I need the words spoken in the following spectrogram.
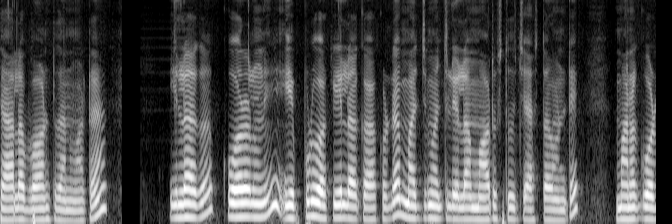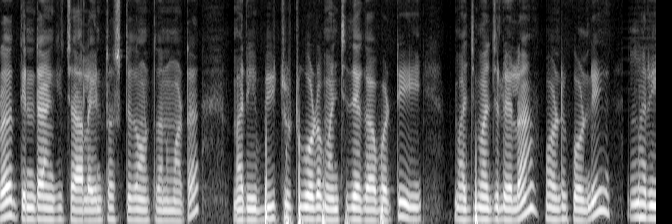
చాలా బాగుంటుంది అనమాట ఇలాగ కూరల్ని ఎప్పుడు ఒకేలా కాకుండా మధ్య మధ్యలో ఇలా మారుస్తూ చేస్తూ ఉంటే మనకు కూడా తినడానికి చాలా ఇంట్రెస్ట్గా ఉంటుందన్నమాట. మరి బీట్రూట్ కూడా మంచిదే కాబట్టి మధ్య మధ్యలో ఇలా వండుకోండి. మరి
